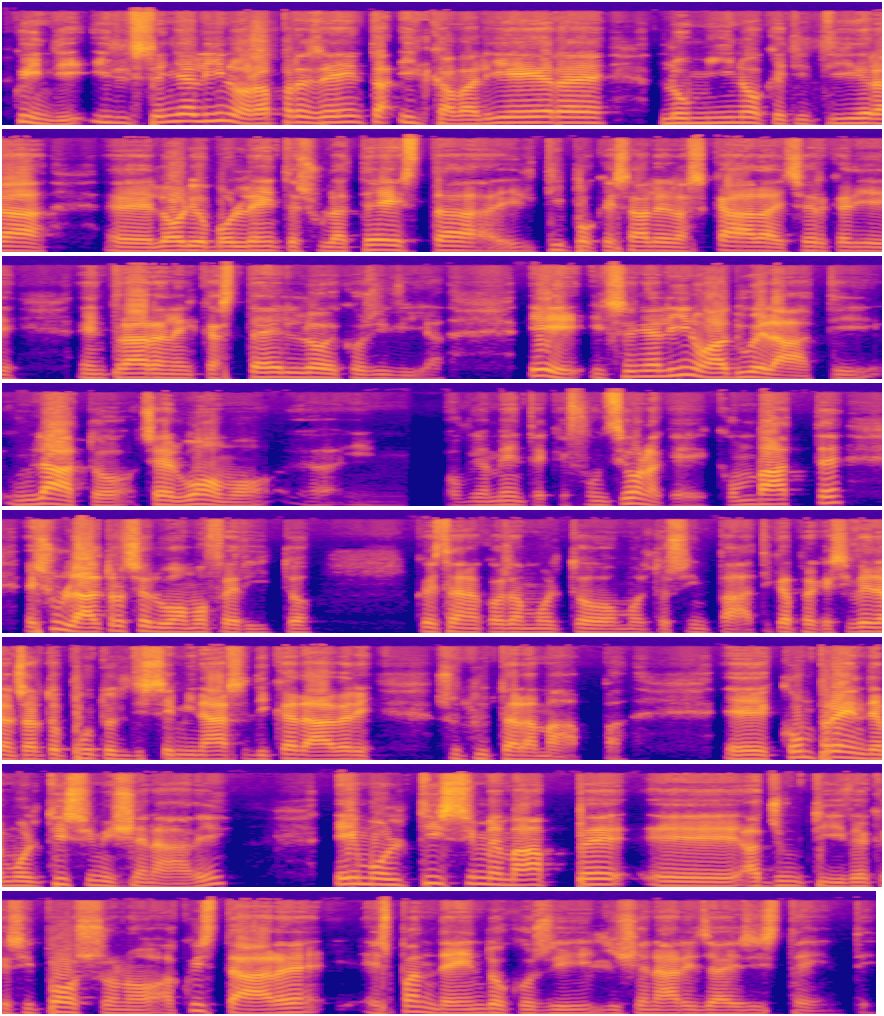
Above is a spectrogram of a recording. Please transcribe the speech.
Quindi il segnalino rappresenta il cavaliere, l'omino che ti tira eh, l'olio bollente sulla testa, il tipo che sale la scala e cerca di entrare nel castello e così via. E il segnalino ha due lati, un lato c'è l'uomo eh, ovviamente che funziona, che combatte, e sull'altro c'è l'uomo ferito. Questa è una cosa molto, molto simpatica perché si vede a un certo punto il disseminarsi di cadaveri su tutta la mappa. Eh, comprende moltissimi scenari, e moltissime mappe eh, aggiuntive che si possono acquistare espandendo così gli scenari già esistenti.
